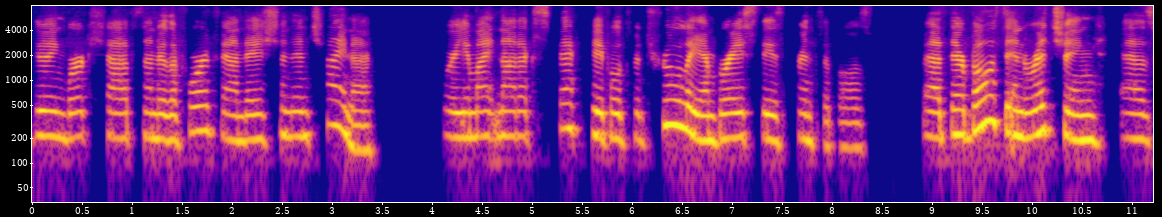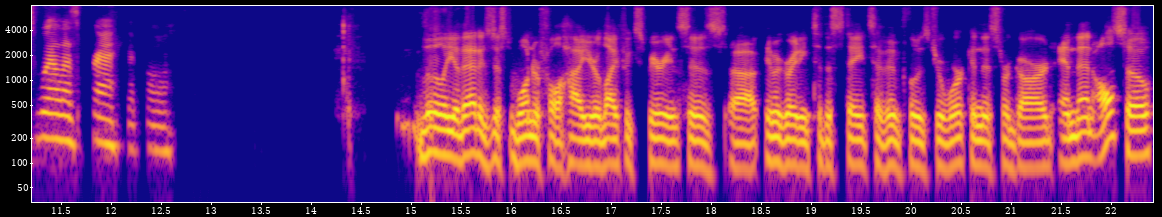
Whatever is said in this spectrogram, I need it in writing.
doing workshops under the Ford Foundation in China, where you might not expect people to truly embrace these principles, but they're both enriching as well as practical. Lilia, that is just wonderful how your life experiences uh, immigrating to the States have influenced your work in this regard. And then also,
